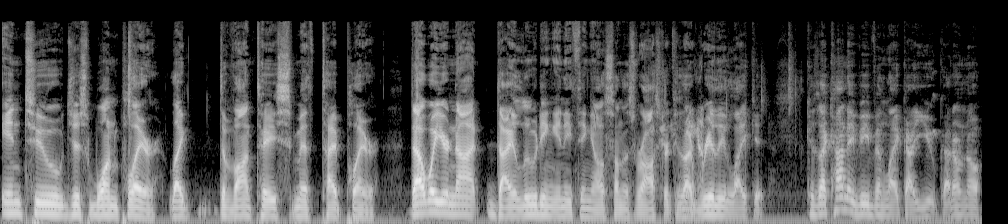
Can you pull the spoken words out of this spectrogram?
into just one player, like DeVonta Smith type player. That way you're not diluting anything else on this roster because I really like it. Because I kind of even like Aiyuk. I don't know.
